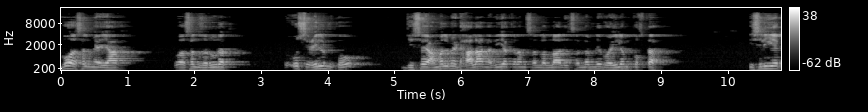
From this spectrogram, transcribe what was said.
وہ اصل معیار وہ اصل ضرورت تو اس علم کو جسے عمل میں ڈھالا نبی کرم صلی اللہ علیہ وسلم نے وہ علم پختہ ہے۔ اس لیے ایک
